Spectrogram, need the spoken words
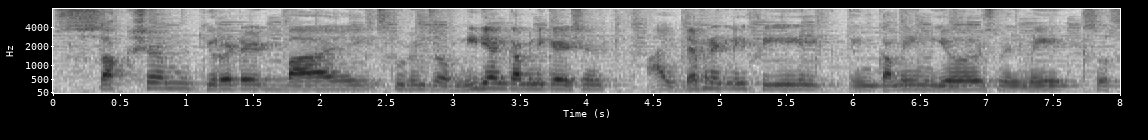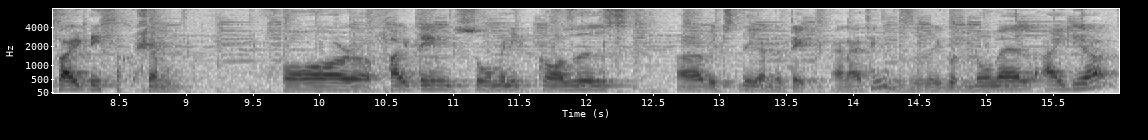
Saksham curated by students of media and communication. I definitely feel in coming years will make society Saksham for fighting so many causes uh, which they undertake. And I think this is a very good novel idea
